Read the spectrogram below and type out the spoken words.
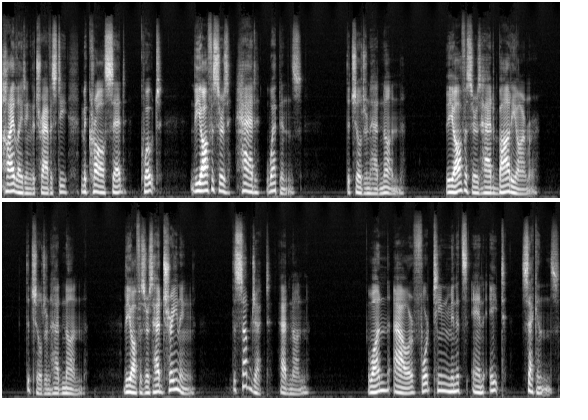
Highlighting the travesty, McCraw said, quote, The officers had weapons. The children had none. The officers had body armor. The children had none. The officers had training. The subject had none. One hour, fourteen minutes, and eight seconds.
